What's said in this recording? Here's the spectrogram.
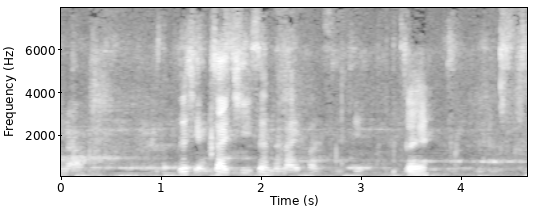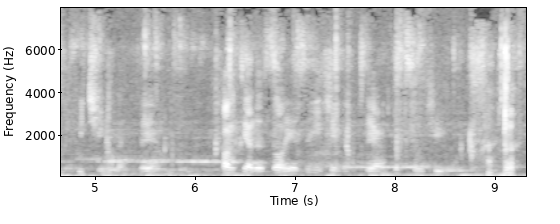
闹。之前在齐镇的那一段时间，对，一群人这样子，放假的时候也是一群人这样子出去。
